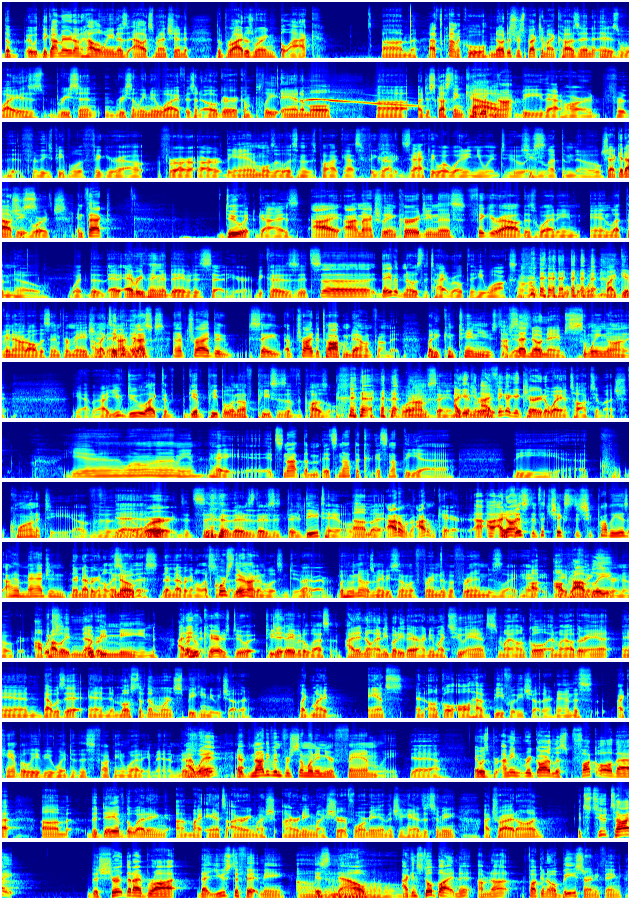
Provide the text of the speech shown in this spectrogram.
The it, they got married on Halloween, as Alex mentioned. The bride was wearing black. Um, That's kind of cool. No disrespect to my cousin. His wife, his recent, recently new wife, is an ogre, a complete animal, uh, a disgusting It cow. would not be that hard for the for these people to figure out for our, our the animals that listen to this podcast to figure out exactly what wedding you went to She's- and let them know. Check it out. These She's words. In fact, do it, guys. I I'm actually encouraging this. Figure out this wedding and let them know what the, everything that David has said here because it's uh David knows the tightrope that he walks on when- by giving out all this information. I like and taking and I've, risks. and I've tried to say I've tried to talk him down from it, but he continues to I've said no names. swing on it. Yeah, but uh, you do like to give people enough pieces of the puzzle. is what I'm saying. I, get, really I think I get carried away and talk too much. yeah, well, I mean, hey, it's not the it's not the it's not the uh the uh, qu- quantity of the, Yeah, the yeah. words. It's there's there's there's details, Um, but I don't I don't care. I- I- don't- This if this chick's this chick probably is. I imagine. They're never gonna listen to this. They're never gonna listen. Of course, they're not going to listen to Right, it. right. But who knows? Maybe some a friend of a friend is like, "Hey, I'll- I'll probably- you're an ogre." I'll probably never- would be mean. I but who cares? Do it. Teach Did- David a lesson. I didn't know anybody there. I knew my two aunts, my uncle, and my other aunt, and that was it. And most of them weren't speaking to each other. Like my aunts and uncle all have beef with each other. Man, this I can't believe you went to this fucking wedding, man. I went- It's not even for someone in your family. Yeah, yeah. It was. I mean, regardless, fuck all of that. Um, the day of the wedding, um, my aunt's ironing my sh- ironing my shirt for me, and then she hands it to me. I try it on. It's too tight. The shirt that I brought that used to fit me Oh, is no. now. I can still button it. I'm not fucking obese or anything.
